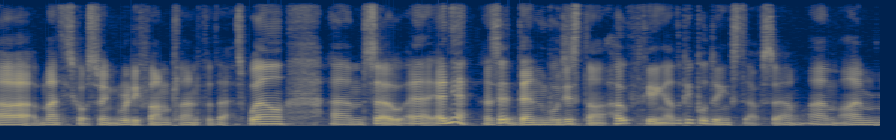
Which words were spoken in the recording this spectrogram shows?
uh, Matthew's got something really fun planned for that as well. Um, so uh, and yeah, that's it. Then we'll just start hopefully getting other people doing stuff. So um, I'm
